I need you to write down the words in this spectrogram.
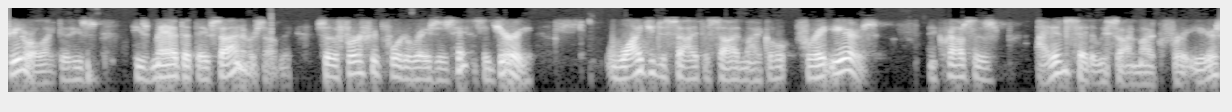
funeral like that. He's he's mad that they've signed him or something. So the first reporter raises his hand and said, Jerry, why'd you decide to sign Michael for eight years? And Krause says, I didn't say that we signed Michael for eight years.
